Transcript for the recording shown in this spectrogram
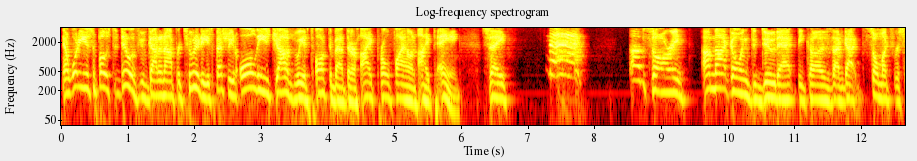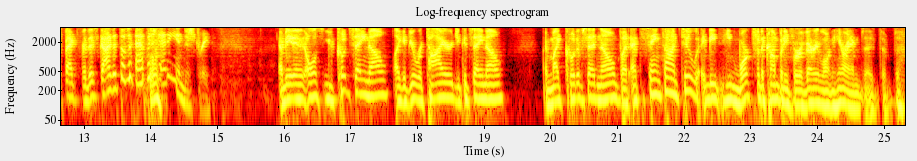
Now, what are you supposed to do if you've got an opportunity, especially in all these jobs we have talked about that are high profile and high paying? Say, nah, I'm sorry. I'm not going to do that because I've got so much respect for this guy. That doesn't happen in any industry. I mean, also you could say no. Like if you're retired, you could say no. And Mike could have said no, but at the same time, too, I mean, he worked for the company for a very long. Here I am uh, uh,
